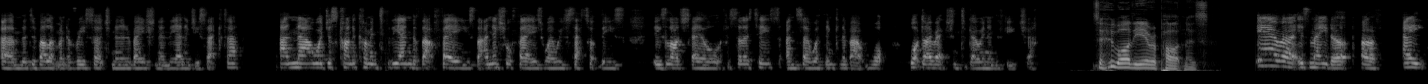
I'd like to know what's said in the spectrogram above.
um, the development of research and innovation in the energy sector and now we're just kind of coming to the end of that phase that initial phase where we've set up these these large scale facilities. And so we're thinking about what what direction to go in in the future. So who are the era partners? Era is made up of eight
